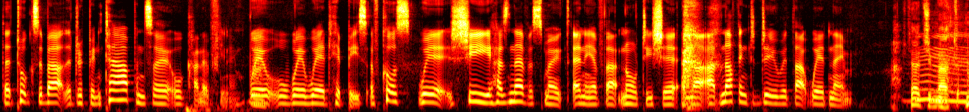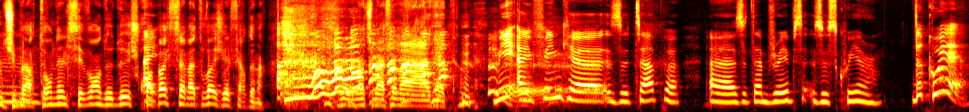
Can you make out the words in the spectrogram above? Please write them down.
that talks about the dripping tap. And so it all kind of, you know, we're, we're weird hippies. Of course, we're, she has never smoked any of that naughty shit. And that had nothing to do with that weird name. Putain, tu m'as tu m'as retourné le CV en deux deux. Je crois Aïe. pas que Slamatouva, je vais le faire demain. Vraiment, tu m'as fait mal à la tête. Me, I think uh, the tap, uh, the tap drips, the square. The queer.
